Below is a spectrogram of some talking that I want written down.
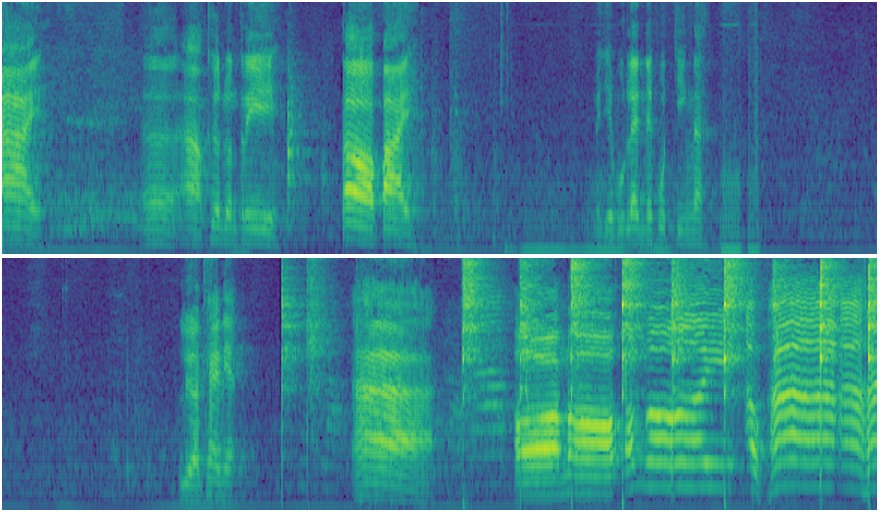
ได้เอออ้าวเครื่องดนตรี ต่อไป ไม่ใช่พูดเล่นนะพูดจริงนะ เหลือแค่เนี้ย อ่าอองอองอยเอาฮาให้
